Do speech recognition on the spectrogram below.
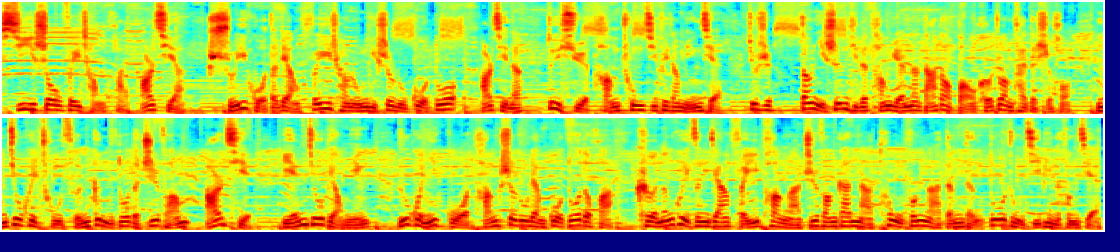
吸收非常快，而且啊，水果的量非常容易摄入过多，而且呢，对血糖冲击非常明显。就是当你身体的糖原呢达到饱和状态的时候，你就会储存更多的脂肪，而且研究表明，如果你果糖摄入量过多的话，可能会增加肥胖啊、脂肪肝呐、痛风啊等等多种疾病的风险，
